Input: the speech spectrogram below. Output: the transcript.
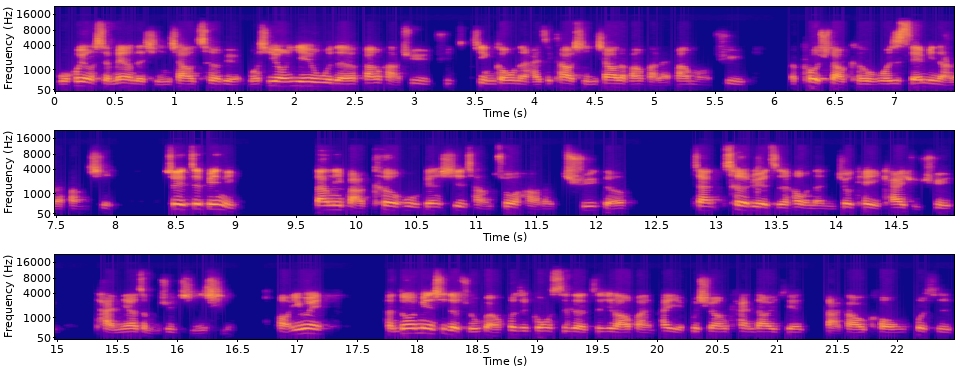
我会用什么样的行销策略？我是用业务的方法去去进攻呢，还是靠行销的方法来帮忙去 approach 到客户，或是 seminar 的方式？所以这边你当你把客户跟市场做好了区隔战策略之后呢，你就可以开始去谈你要怎么去执行。好，因为很多面试的主管或者公司的这些老板，他也不希望看到一些打高空或是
